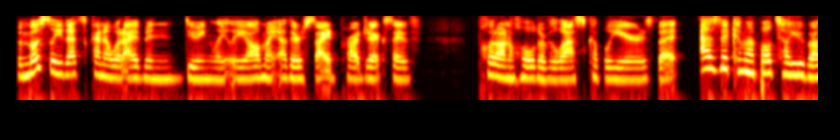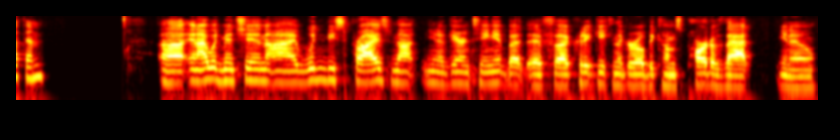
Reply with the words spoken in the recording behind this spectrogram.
but mostly that's kind of what I've been doing lately. All my other side projects I've put on hold over the last couple years, but as they come up, I'll tell you about them. Uh, and I would mention I wouldn't be surprised, not you know guaranteeing it, but if uh, Critic Geek and the Girl becomes part of that you know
